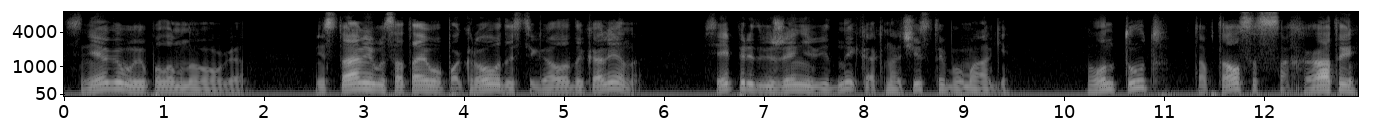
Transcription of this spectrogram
Снега выпало много. Местами высота его покрова достигала до колена. Все передвижения видны, как на чистой бумаге. Вон тут топтался с сахаты.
